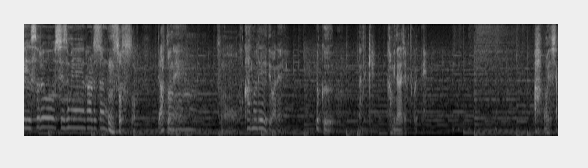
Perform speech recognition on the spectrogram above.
でそれを沈められたんですか、うんそうそうそう。であとねうその他の例ではねよくなんだっけ神棚じゃなくてこれあ思い出した。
